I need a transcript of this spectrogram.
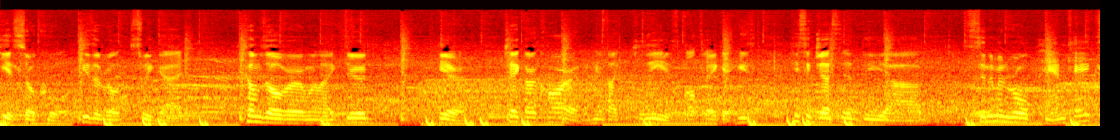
he is so cool. He's a real sweet guy. He comes over and we're like, dude, here, take our card. And he's like, please, I'll take it. He's he suggested the uh, cinnamon roll pancakes.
